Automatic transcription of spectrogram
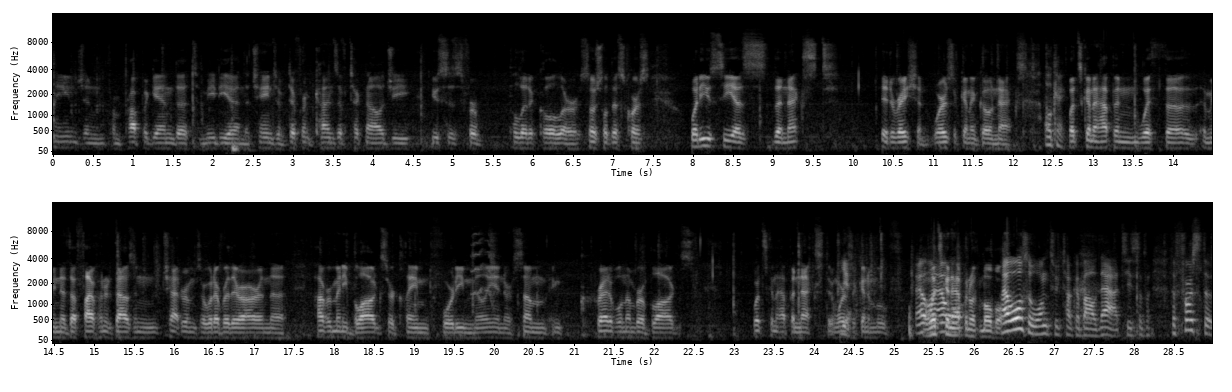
change in from propaganda to media and the change of different kinds of technology uses for political or social discourse. What do you see as the next iteration? Where's it going to go next? Okay. What's going to happen with the, I mean, the 500,000 chat rooms or whatever there are and the however many blogs are claimed 40 million or some incredible number of blogs? What's going to happen next and where's Yeah. it going to move? I- And what's going to happen with mobile? I also want to talk about that. Is the- the first uh,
